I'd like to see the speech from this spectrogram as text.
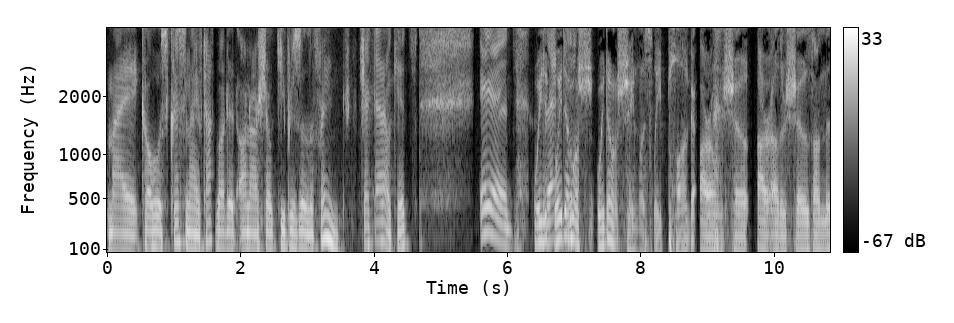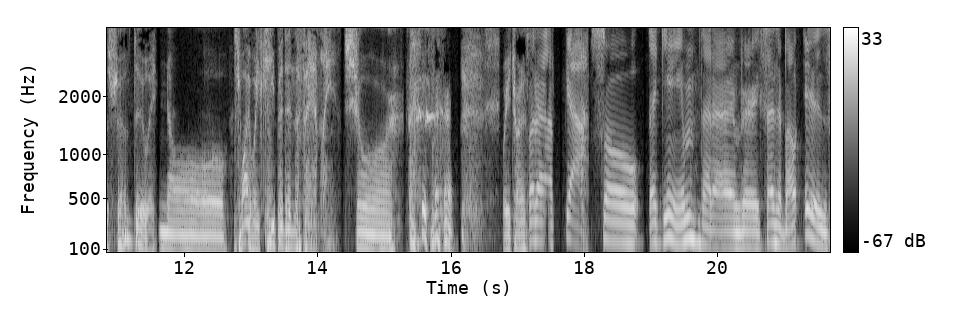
my co-host Chris and I have talked about it on our show Keepers of the Fringe. Check that out, kids. And We we don't we don't shamelessly plug our own show, our other shows on this show, do we? no, That's why we keep it in the family. sure. What are you trying to say? But uh, yeah, so that game that I'm very excited about is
